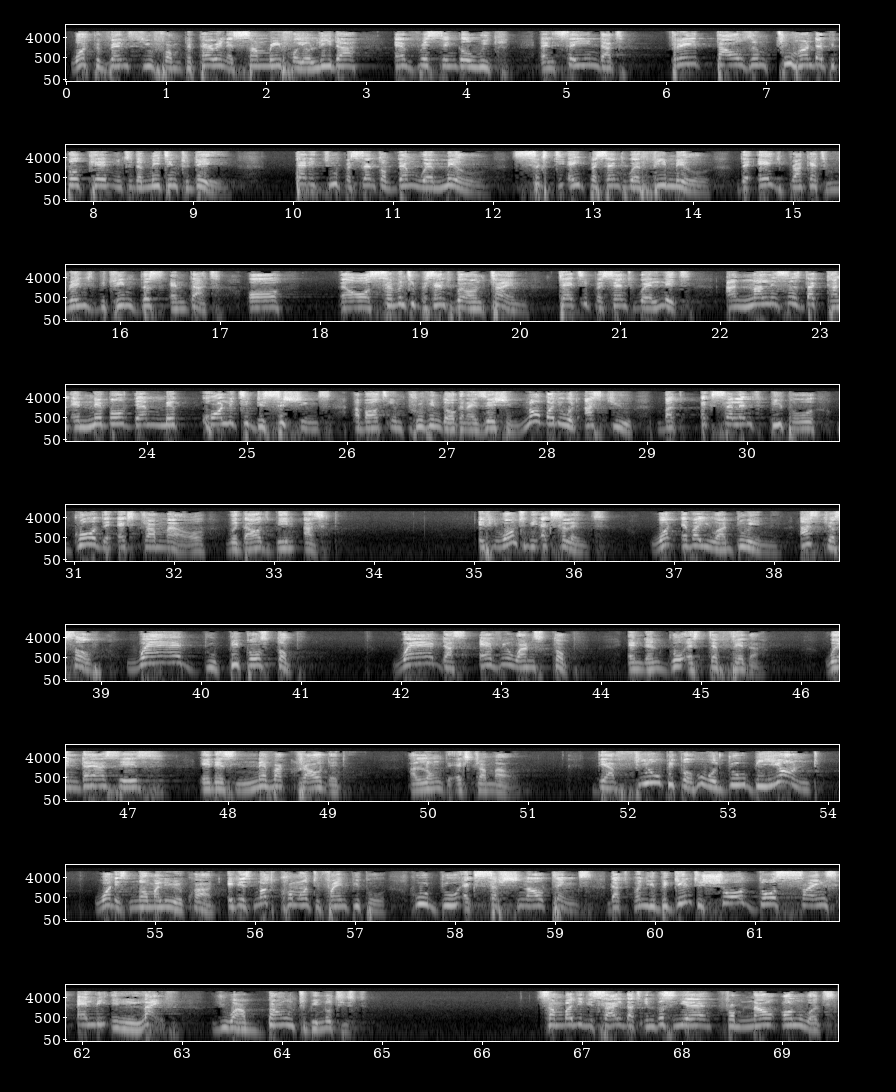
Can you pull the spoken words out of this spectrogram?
what prevents you from preparing a summary for your leader every single week and saying that 3,200 people came into the meeting today. 32% of them were male. 68% were female. The age bracket ranged between this and that. Or or 70% were on time, 30% were late. Analysis that can enable them make quality decisions about improving the organization. Nobody would ask you, but excellent people go the extra mile without being asked. If you want to be excellent, whatever you are doing, ask yourself, where do people stop? Where does everyone stop? And then go a step further. Wayne Dyer says, it is never crowded along the extra mile. There are few people who will do beyond what is normally required. It is not common to find people who do exceptional things that when you begin to show those signs early in life, you are bound to be noticed. Somebody decide that in this year, from now onwards,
